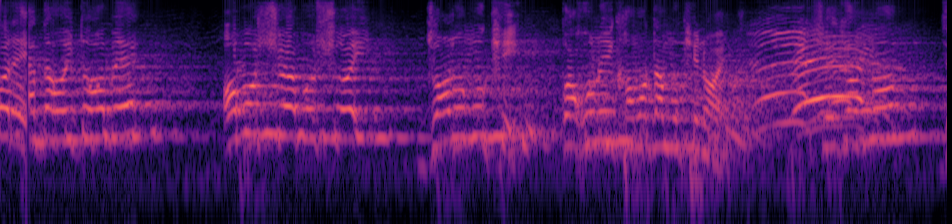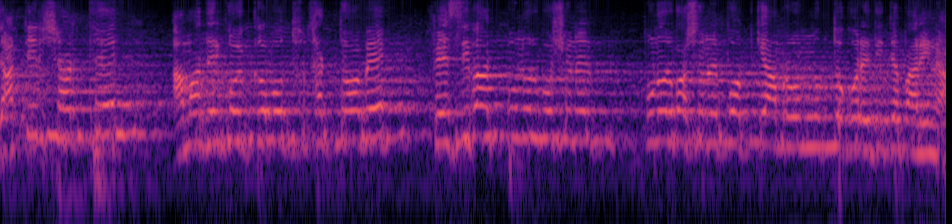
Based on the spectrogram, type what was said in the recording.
করে, নেতা হইতে হবে অবশ্যই অবশ্যই জনমুখী, কখনোই ক্ষমতামুখী নয়। সেজন্য জাতির স্বার্থে আমাদেরকে ঐক্যবদ্ধ থাকতে হবে। ফেসিবাদ পুনর্বাসনের পুনর্বাসনের পথকে আমরা উন্মুক্ত করে দিতে পারি না।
